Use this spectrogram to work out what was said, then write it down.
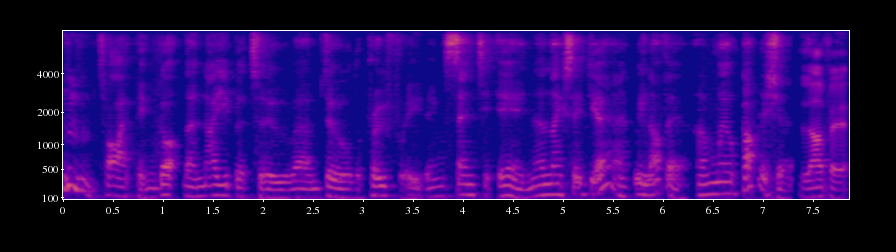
typing, got the neighbour to um, do all the proofreading, sent it in, and they said, "Yeah, we love it, and we'll publish it." Love it.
